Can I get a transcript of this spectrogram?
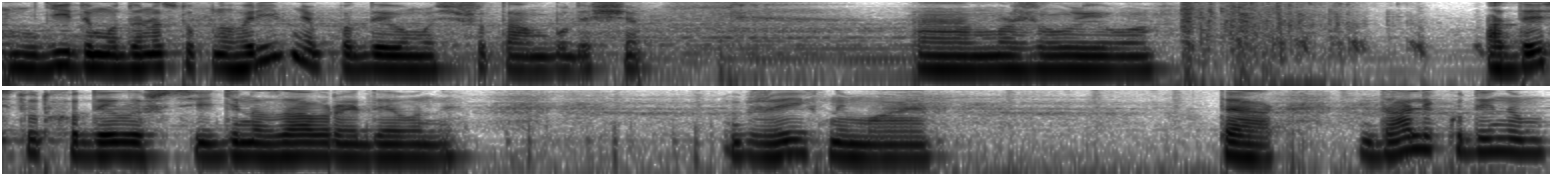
Дійдемо до наступного рівня, подивимось, що там буде ще. Е, можливо. А десь тут ходили ж ці динозаври, де вони? Вже їх немає. Так, далі куди нам?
